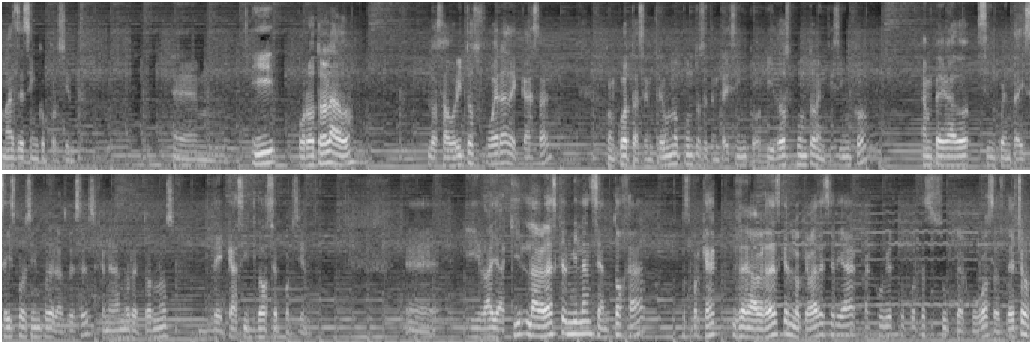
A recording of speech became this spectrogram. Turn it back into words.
más de 5%. Em, y por otro lado, los favoritos fuera de casa, con cuotas entre 1.75 y 2.25, han pegado 56% de las veces, generando retornos de casi 12%. Eh, y vaya, aquí la verdad es que el Milan se antoja, pues porque la verdad es que en lo que va de serie ha cubierto cuotas súper jugosas. De hecho,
